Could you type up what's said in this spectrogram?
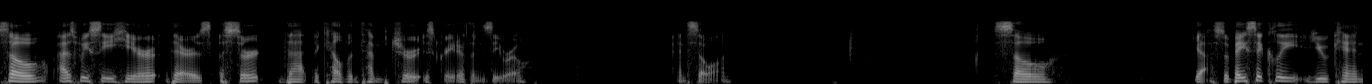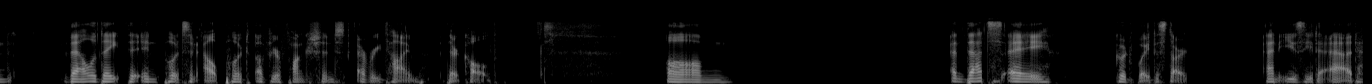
So as we see here, there's assert that the Kelvin temperature is greater than zero, and so on. So yeah, so basically you can validate the inputs and output of your functions every time they're called. Um, and that's a good way to start and easy to add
